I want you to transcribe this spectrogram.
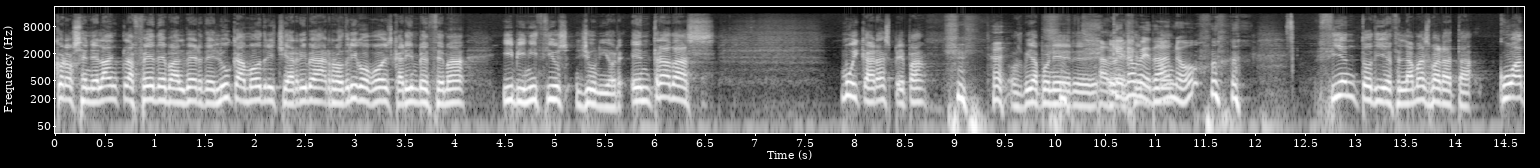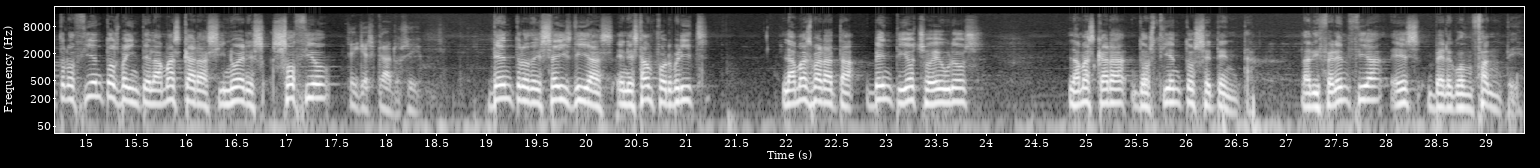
Cross en el ancla, Fede Valverde, Luca Modric y arriba Rodrigo Goes, Karim Benzema y Vinicius Junior. Entradas muy caras, Pepa. Os voy a poner. eh, el Qué ejemplo. novedad, ¿no? 110 la más barata, 420 la más cara si no eres socio. Sí que es caro, sí. Dentro de seis días en Stamford Bridge, la más barata 28 euros, la más cara 270. La diferencia es vergonzante.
